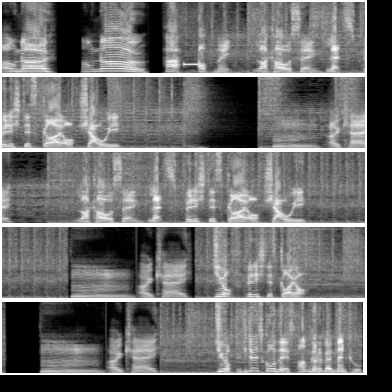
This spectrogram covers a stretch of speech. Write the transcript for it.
Oh no. Oh no! Ha, off mate. Like I was saying, let's finish this guy off, shall we? Hmm, okay. Like I was saying, let's finish this guy off, shall we? Hmm, okay. Geoff, finish this guy off. Hmm, okay. Geoff, if you don't score this, I'm gonna go mental.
